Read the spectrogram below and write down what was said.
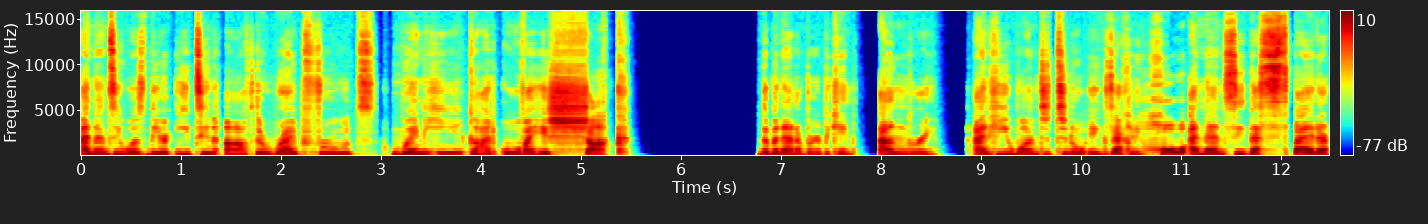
Anansi was there eating off the ripe fruits. When he got over his shock, the banana bird became angry and he wanted to know exactly how Anansi, the spider,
